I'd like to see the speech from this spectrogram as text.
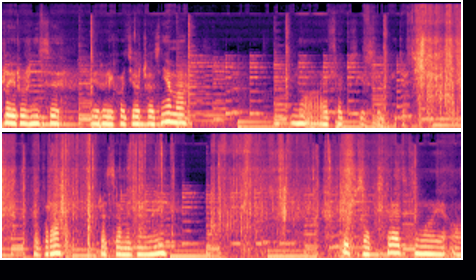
Dużej różnicy, jeżeli chodzi o czas, nie ma. No, a efekt jest jak widać. Dobra, wracamy dalej. Już są kredki moje, o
